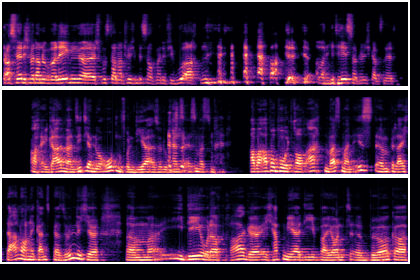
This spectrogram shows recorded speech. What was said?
Das werde ich mir dann überlegen. Äh, ich muss da natürlich ein bisschen auf meine Figur achten. aber, aber, die Idee ist natürlich ganz nett. Ach, egal, man sieht ja nur oben von dir. Also du kannst essen, was du. Aber apropos darauf achten, was man isst, ähm, vielleicht da noch eine ganz persönliche ähm, Idee oder Frage. Ich habe mir die Beyond äh, Burger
